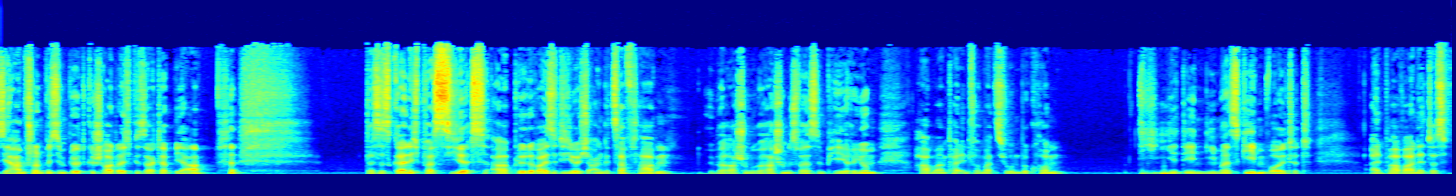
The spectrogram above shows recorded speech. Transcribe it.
sie haben schon ein bisschen blöd geschaut, als ich gesagt habe, ja, das ist gar nicht passiert, aber blöderweise, die, die euch angezapft haben, Überraschung, Überraschung, das war das Imperium, haben ein paar Informationen bekommen, die mhm. ihr denen niemals geben wolltet. Ein paar waren etwas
